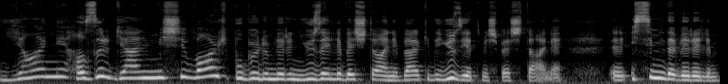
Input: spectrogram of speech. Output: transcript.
Yani hazır gelmişi var bu bölümlerin 155 tane belki de 175 tane. E, isim de verelim.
